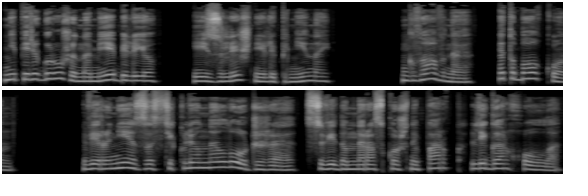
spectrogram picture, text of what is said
не перегружено мебелью и излишней лепниной. Главное — это балкон. Вернее, застекленная лоджия с видом на роскошный парк Лигархолла.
